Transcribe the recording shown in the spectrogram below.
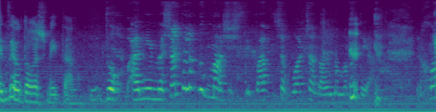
את זה הוא דורש מאיתנו. דור, אני משלתי לך דוגמה שסיפרתי שבוע שעבר עם המפתח. נכון?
